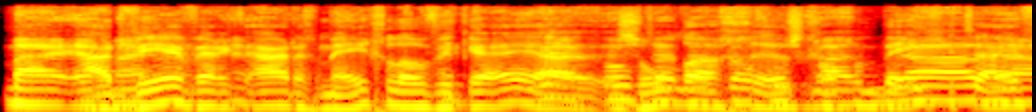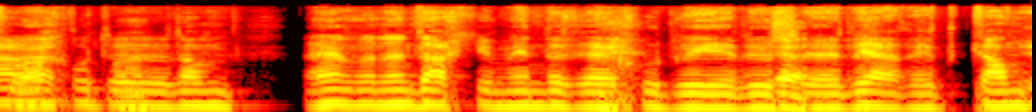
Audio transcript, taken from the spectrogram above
maar Ja, het maar- weer werkt aardig mee, geloof ik. Hè? Ja, zondag is nog een beetje ja, twijfelachtig. goed, eh, dan we een dagje minder eh, goed weer. Dus Ja. ja, ja het kan.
